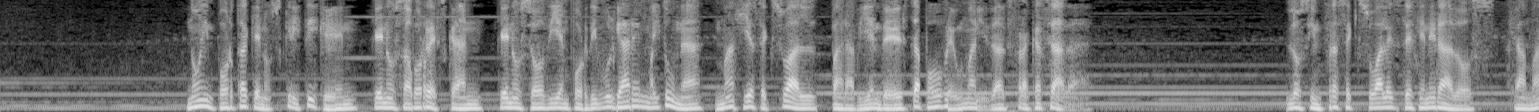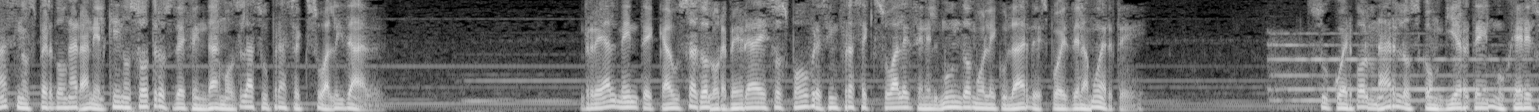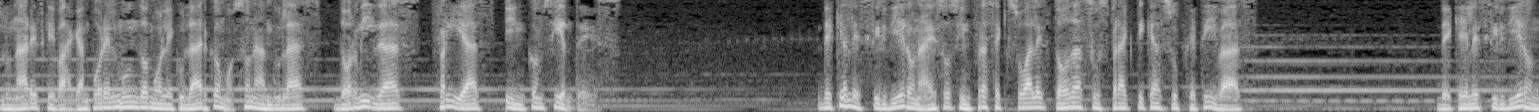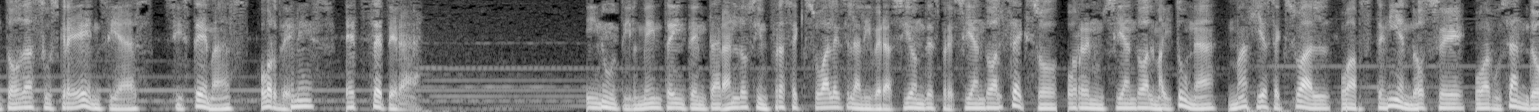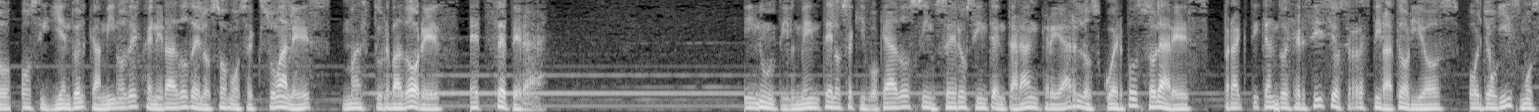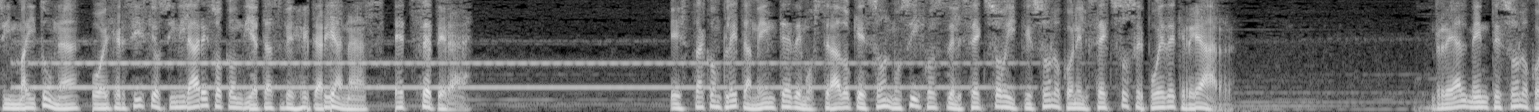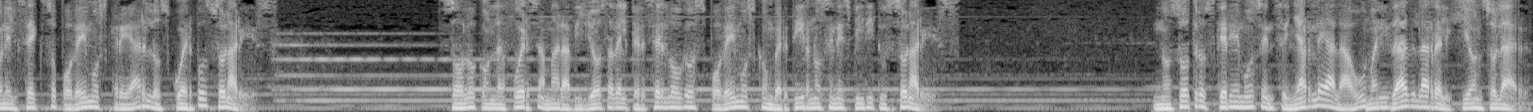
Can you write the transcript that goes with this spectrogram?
No importa que nos critiquen, que nos aborrezcan, que nos odien por divulgar el maituna, magia sexual, para bien de esta pobre humanidad fracasada. Los infrasexuales degenerados, jamás nos perdonarán el que nosotros defendamos la suprasexualidad. Realmente causa dolor ver a esos pobres infrasexuales en el mundo molecular después de la muerte. Su cuerpo lunar los convierte en mujeres lunares que vagan por el mundo molecular como sonámbulas, dormidas, frías, inconscientes. ¿De qué les sirvieron a esos infrasexuales todas sus prácticas subjetivas? ¿De qué les sirvieron todas sus creencias, sistemas, órdenes, etc.? Inútilmente intentarán los infrasexuales la liberación despreciando al sexo, o renunciando al maituna, magia sexual, o absteniéndose, o abusando, o siguiendo el camino degenerado de los homosexuales, masturbadores, etc. Inútilmente los equivocados sinceros intentarán crear los cuerpos solares, practicando ejercicios respiratorios, o yoguismo sin maituna, o ejercicios similares o con dietas vegetarianas, etc. Está completamente demostrado que somos hijos del sexo y que solo con el sexo se puede crear. Realmente solo con el sexo podemos crear los cuerpos solares. Solo con la fuerza maravillosa del tercer logos podemos convertirnos en espíritus solares. Nosotros queremos enseñarle a la humanidad la religión solar.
